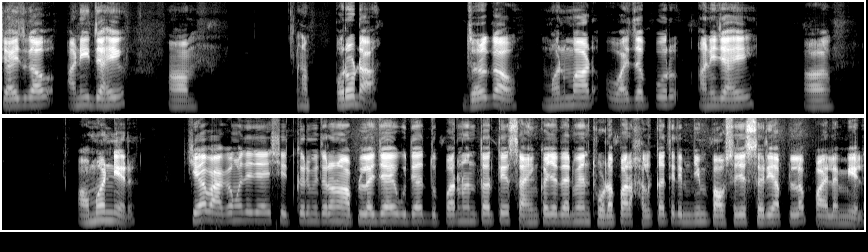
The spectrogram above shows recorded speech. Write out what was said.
चाळीसगाव आणि जे आहे परोडा जळगाव मनमाड वायजापूर आणि जे आहे अमळनेर. या भागामध्ये जे आहे शेतकरी मित्रांनो आपल्याला जे आहे उद्या दुपारनंतर ते सायंकाळच्या दरम्यान थोडाफार हलका ते रिमझिम पावसाच्या सरी आपल्याला पाहायला मिळेल.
